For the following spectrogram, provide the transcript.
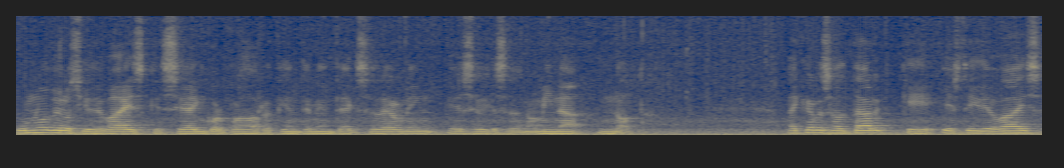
Uno de los eDevice que se ha incorporado recientemente a Excel Learning es el que se denomina Nota. Hay que resaltar que este eDevice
